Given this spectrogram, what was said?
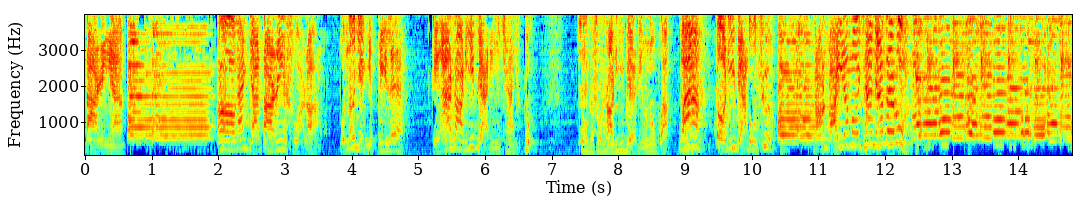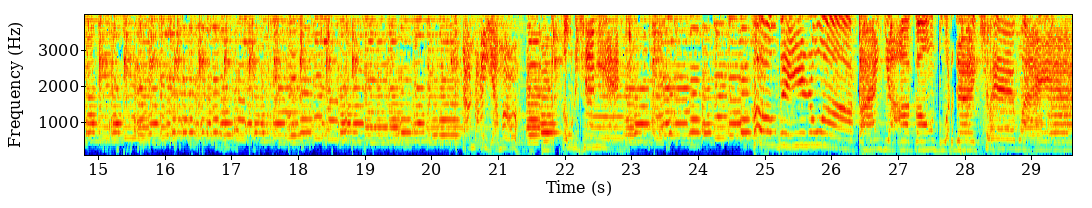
大人呀！啊，俺家大人说了，不能叫你白来，跟俺上里边领钱去。哟，这个说上里边领能管？管到里边都去。张抓野猫前面带路。张抓野猫走的前面。好跟着我。家刚多了个七百官呀，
